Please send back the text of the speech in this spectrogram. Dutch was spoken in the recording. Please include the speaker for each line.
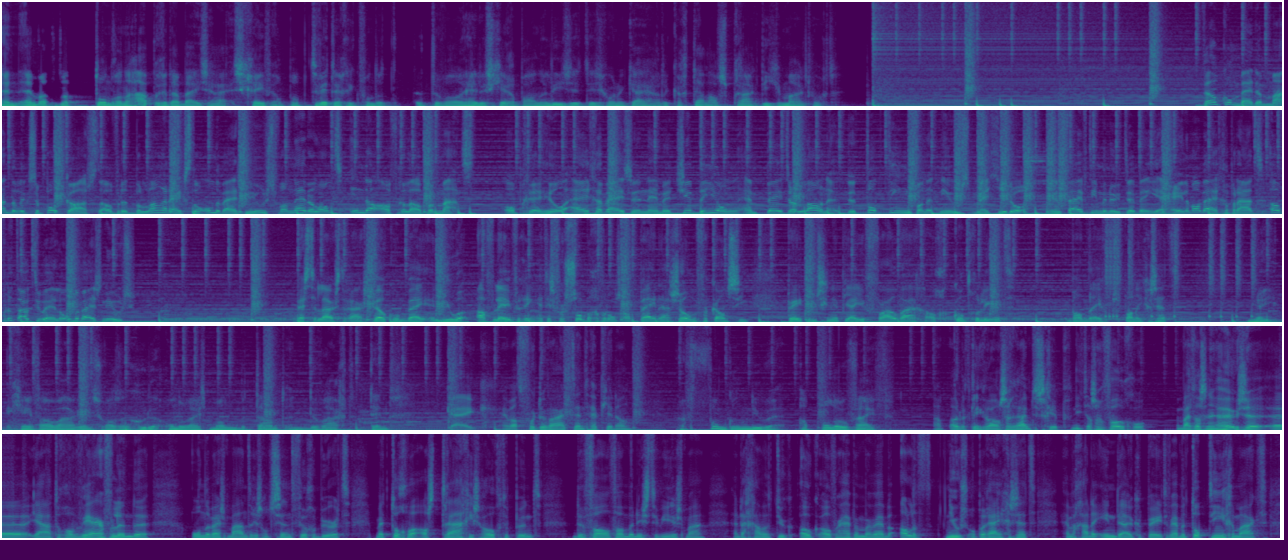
Speaker 1: En, en wat, wat Ton van Haperen daarbij schreef op, op Twitter, ik vond het, het wel een hele scherpe analyse. Het is gewoon een keiharde kartelafspraak die gemaakt wordt.
Speaker 2: Welkom bij de maandelijkse podcast over het belangrijkste onderwijsnieuws van Nederland in de afgelopen maand. Op geheel eigen wijze nemen Chip de Jong en Peter Lone de top 10 van het nieuws met je door. In 15 minuten ben je helemaal bijgepraat over het actuele onderwijsnieuws.
Speaker 3: Beste luisteraars, welkom bij een nieuwe aflevering. Het is voor sommigen van ons al bijna zomervakantie. Peter, misschien heb jij je vouwwagen al gecontroleerd? Banden even op spanning gezet?
Speaker 1: Nee, geen vouwwagen. Zoals een goede onderwijsman betaamt een De Waard tent.
Speaker 3: Kijk, en wat voor De Waard tent heb je dan?
Speaker 1: Een fonkelnieuwe Apollo 5.
Speaker 3: Oh, dat klinkt wel als een ruimteschip, niet als een vogel. Maar het was een heuse, uh, ja, toch wel wervelende onderwijsmaand. Er is ontzettend veel gebeurd. Met toch wel als tragisch hoogtepunt de val van minister Wiersma. En daar gaan we het natuurlijk ook over hebben. Maar we hebben al het nieuws op een rij gezet. En we gaan erin duiken, Peter. We hebben een top 10 gemaakt.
